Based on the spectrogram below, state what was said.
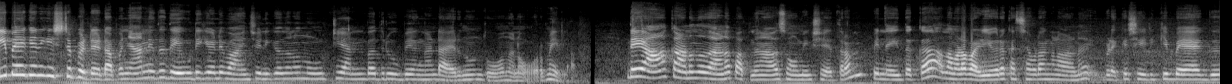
ഈ ബാഗ് എനിക്ക് ഇഷ്ടപ്പെട്ടു കേട്ടോ. ഞാൻ ഞാനിത് ദേവുട്ടിക്ക് വേണ്ടി വാങ്ങിച്ചു. എനിക്ക് തോന്നുന്നു നൂറ്റി അൻപത് രൂപ എങ്ങാണ്ടായിരുന്നു എന്ന് തോന്നണം. ഓർമ്മയില്ല. ദേ ആ കാണുന്നതാണ് പത്മനാഭ സ്വാമി ക്ഷേത്രം. പിന്നെ ഇതൊക്കെ നമ്മുടെ വഴിയോര കച്ചവടങ്ങളാണ്. ഇവിടെയൊക്കെ ശരിക്കും ബാഗ്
